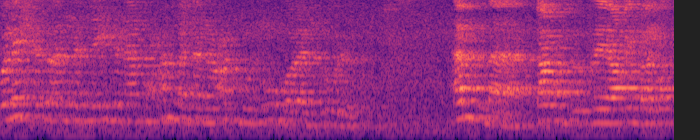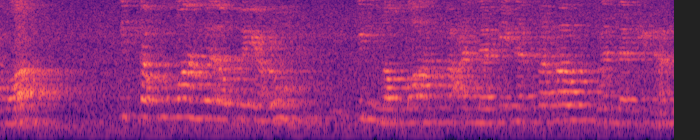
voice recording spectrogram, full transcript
ونشهد أن سيدنا محمدا عبده ورسوله. أما بعد فيا عباد الله اتقوا الله وأطيعوه. إن الله مع الذين اتقوا والذين هم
